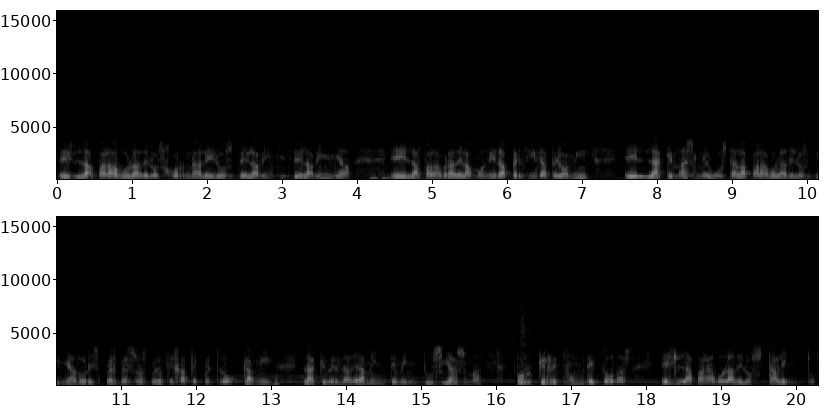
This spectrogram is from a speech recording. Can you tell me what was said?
es la parábola de los jornaleros de la, de la viña, eh, la palabra de la moneda perdida, pero a mí eh, la que más me gusta la parábola de los viñadores perversos, pero fíjate, Petro, que a mí la que verdaderamente me entusiasma, porque refunde todas, es la parábola de los talentos,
